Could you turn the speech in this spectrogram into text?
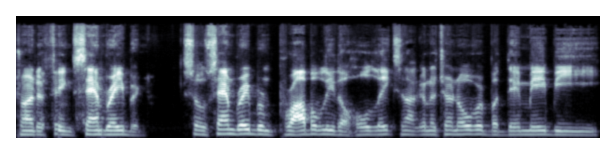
trying to think sam rayburn so sam rayburn probably the whole lake's not going to turn over but there may be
